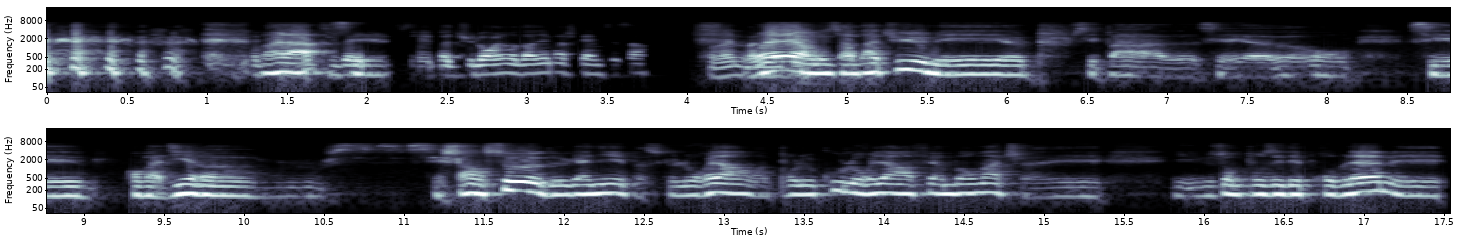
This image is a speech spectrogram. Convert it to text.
voilà. Vous avez, battu Lorient au dernier match quand même, c'est ça? Ouais, on les a battus, mais euh, c'est pas, euh, c'est, c'est, on va dire, c'est chanceux de gagner parce que Lorient, pour le coup, Lorient a fait un bon match et ils nous ont posé des problèmes et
